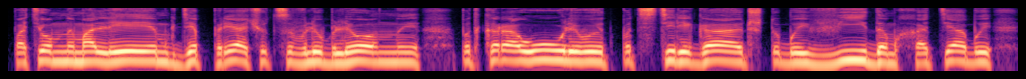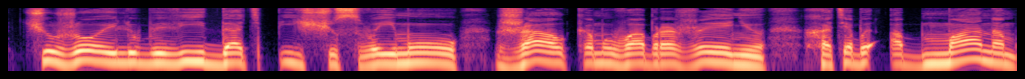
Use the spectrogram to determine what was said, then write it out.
по темным аллеям, где прячутся влюбленные, подкарауливают, подстерегают, чтобы видом хотя бы чужой любви дать пищу своему жалкому воображению, хотя бы обманом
